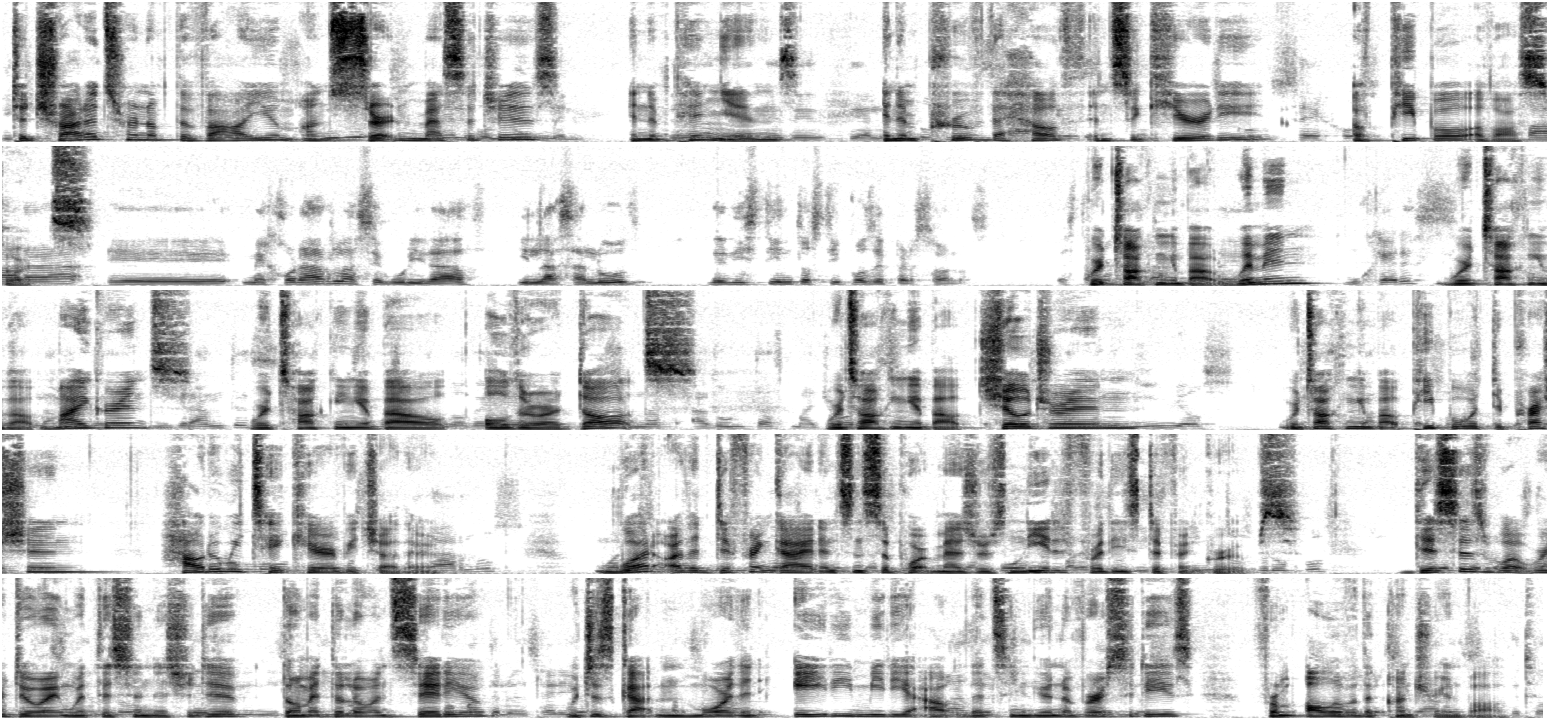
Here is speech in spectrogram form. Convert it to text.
to try to turn up the volume on certain messages and opinions and improve the health and security of people of all sorts. We're talking about women, we're talking about migrants, we're talking about older adults, we're talking about children, we're talking about people with depression. How do we take care of each other? What are the different guidance and support measures needed for these different groups? This is what we're doing with this initiative, Tómatelo en Serio, which has gotten more than 80 media outlets and universities from all over the country involved.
